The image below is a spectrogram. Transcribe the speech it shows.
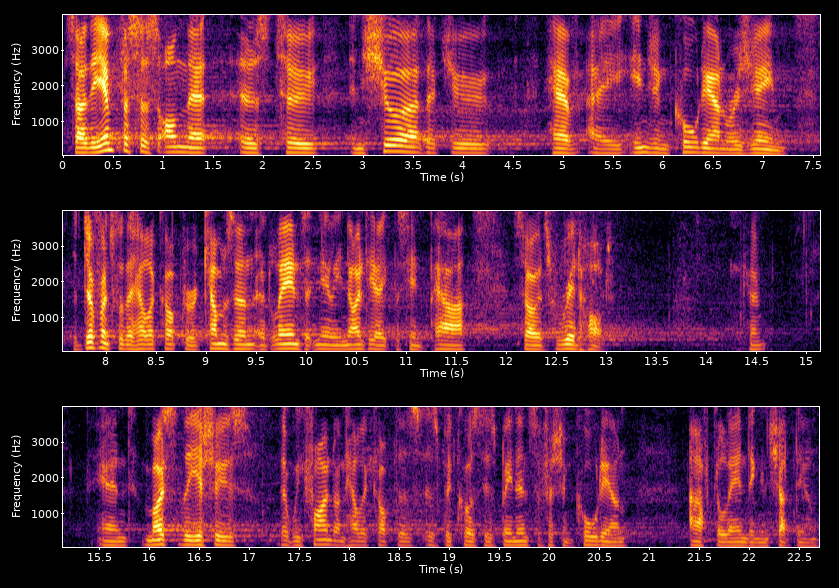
So the emphasis on that is to ensure that you have a engine cool down regime. The difference with a helicopter, it comes in, it lands at nearly 98% power, so it's red hot. Okay? And most of the issues that we find on helicopters is because there's been insufficient cool down after landing and shutdown.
